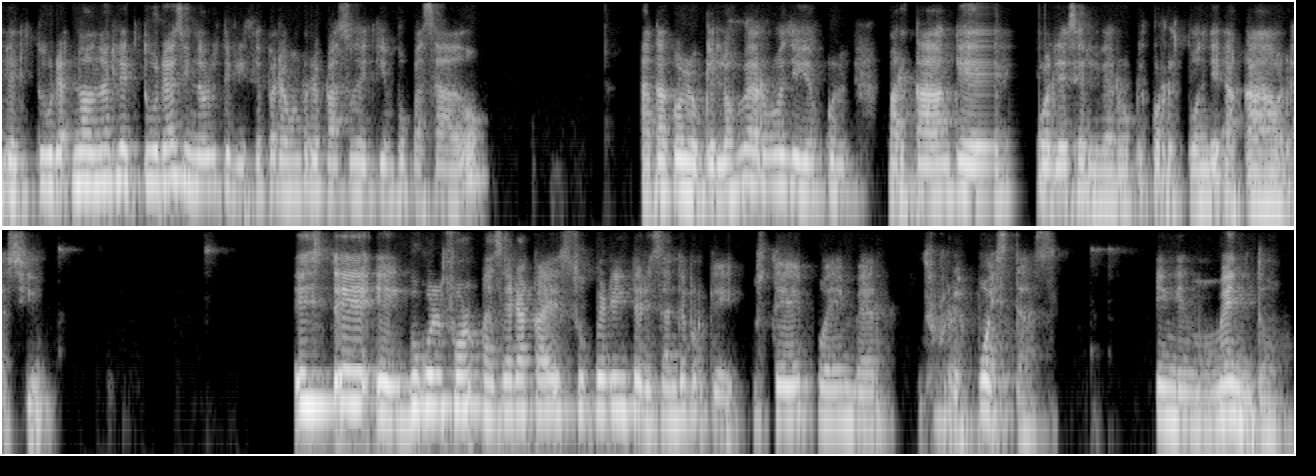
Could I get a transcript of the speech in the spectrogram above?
lectura, no, no es lectura, sino lo utilicé para un repaso de tiempo pasado. Acá coloqué los verbos y ellos marcaban que, cuál es el verbo que corresponde a cada oración. Este eh, Google Form hacer acá es súper interesante porque ustedes pueden ver sus respuestas en el momento.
